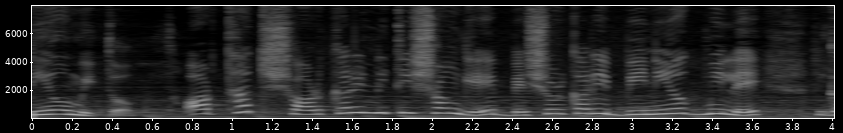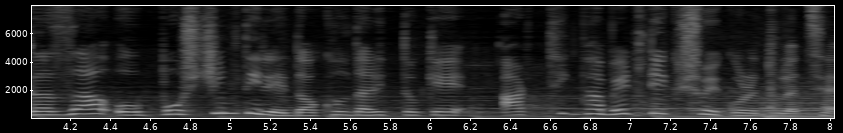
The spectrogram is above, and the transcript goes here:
নিয়মিত। অর্থাৎ সরকারি নীতির সঙ্গে বেসরকারি বিনিয়োগ মিলে গাজা ও পশ্চিম তীরে দখলদারিত্বকে আর্থিকভাবে টেকসই করে তুলেছে।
